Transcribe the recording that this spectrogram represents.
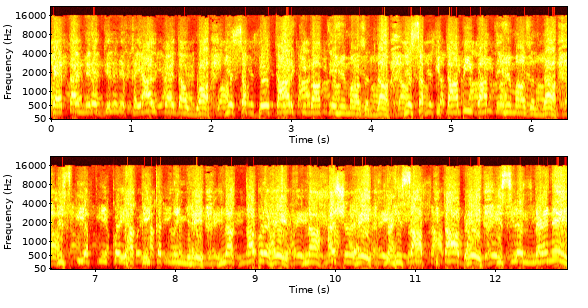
کہتا ہے، میرے دل میں خیال پیدا ہوا۔ یہ سب بیکار کی باتیں ہیں معاذ اللہ۔ یہ سب کتابی باتیں ہیں معاذ اللہ۔ اس کی اپنی کوئی حقیقت نہیں ہے۔ نہ قبر ہے، نہ حشر ہے، نہ حساب کتاب ہے۔ اس لیے میں نے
